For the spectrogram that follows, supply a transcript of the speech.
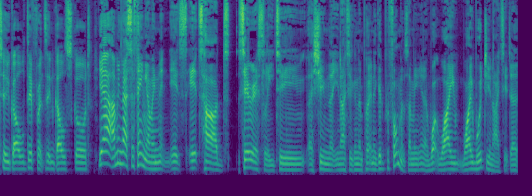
two goal difference in goals scored. Yeah, I mean that's the thing. I mean it's it's hard seriously to assume that United are going to put in a good performance. I mean, you know, what, why why would United? Uh,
